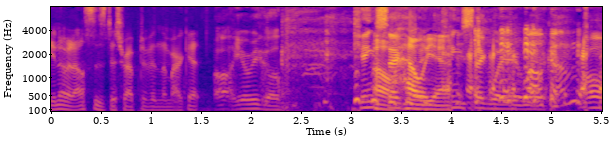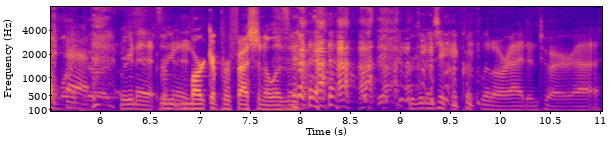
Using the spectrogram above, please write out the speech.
You know what else is disruptive in the market? Oh, here we go. King segue. Oh, segue. hell yeah. King segue. You're welcome. Oh my god. We're gonna The we're gonna market professionalism. we're gonna take a quick little ride into our uh,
